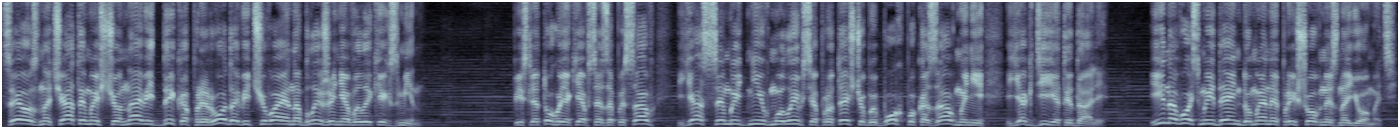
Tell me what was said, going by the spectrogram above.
Це означатиме, що навіть дика природа відчуває наближення великих змін. Після того, як я все записав, я семи днів молився про те, щоби Бог показав мені, як діяти далі. І на восьмий день до мене прийшов незнайомець.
